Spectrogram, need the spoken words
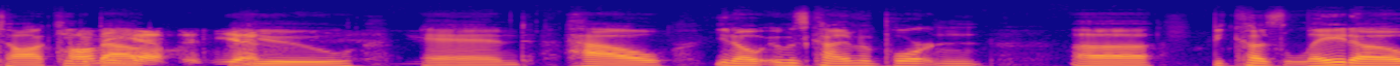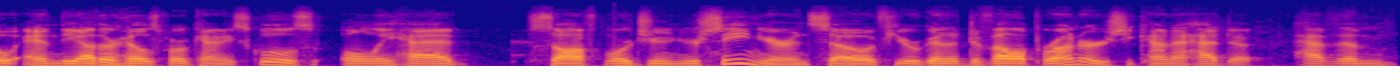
talking Tommy about Hampton, yes. you and how you know it was kind of important uh, because Leto and the other Hillsborough County schools only had sophomore, junior, senior, and so if you were going to develop runners, you kind of had to have them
